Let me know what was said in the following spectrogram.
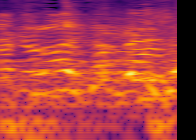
Ja, gelijk aan deze!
